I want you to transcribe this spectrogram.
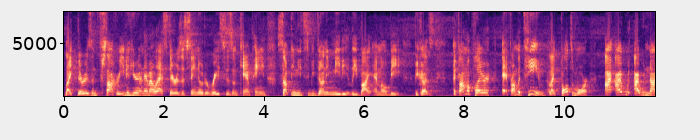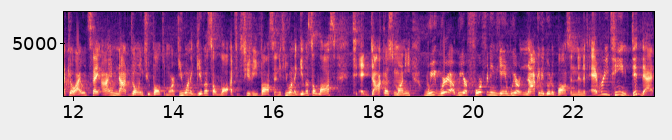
like there is in soccer. Even here in MLS, there is a say no to racism campaign. Something needs to be done immediately by MLB because if I'm a player, if I'm a team like Baltimore, I, I, w- I would not go. I would say I am not going to Baltimore. If you want to give us a loss, excuse me, Boston. If you want to give us a loss to, and dock us money, we we're, we are forfeiting the game. We are not going to go to Boston. And if every team did that,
